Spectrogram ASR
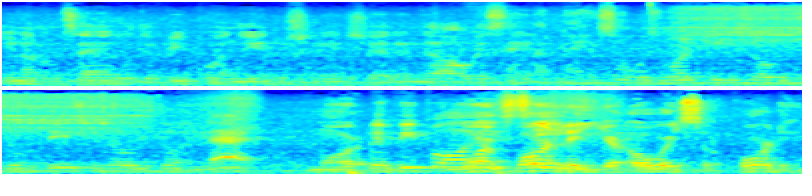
You know what I'm saying with the people in the industry and shit, and they're always saying like, man, he's always working, he's always doing this, he's always doing that. More, But people more importantly, see- you're always supporting.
